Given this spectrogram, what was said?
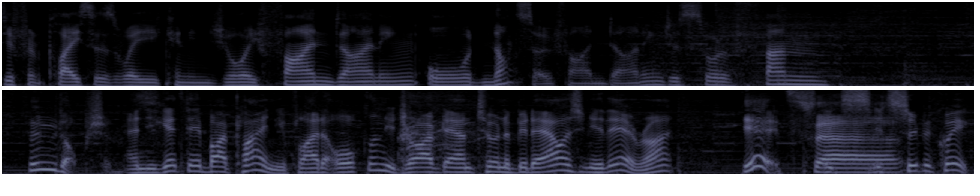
different places where you can enjoy fine dining or not so fine dining, just sort of fun food options. And you get there by plane. You fly to Auckland, you drive down two and a bit hours, and you're there, right? yeah, it's It's, uh, it's super quick.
